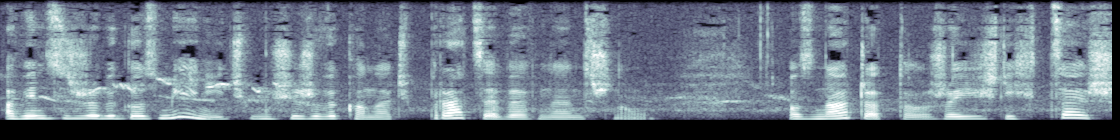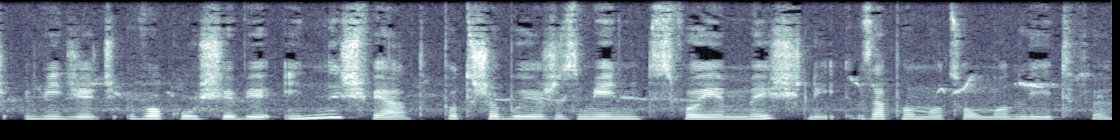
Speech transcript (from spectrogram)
a więc, żeby go zmienić, musisz wykonać pracę wewnętrzną. Oznacza to, że jeśli chcesz widzieć wokół siebie inny świat, potrzebujesz zmienić swoje myśli za pomocą modlitwy.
